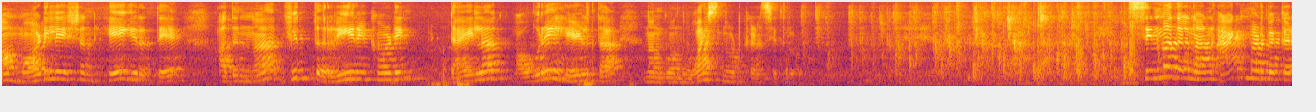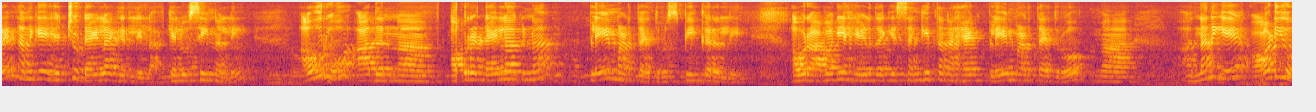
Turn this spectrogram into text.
ಆ ಮಾಡ್ಯುಲೇಷನ್ ಹೇಗಿರುತ್ತೆ, ಅದನ್ನು ವಿತ್ ರೀ ರೆಕಾರ್ಡಿಂಗ್ ಡೈಲಾಗ್ ಅವರೇ ಹೇಳ್ತಾ ನನಗೊಂದು ವಾಯ್ಸ್ ನೋಟ್ ಕಳಿಸಿದ್ರು. ಸಿನಿಮಾದಲ್ಲಿ ನಾನು ಆ್ಯಕ್ಟ್ ಮಾಡ್ಬೇಕಾದ್ರೆ ನನಗೆ ಹೆಚ್ಚು ಡೈಲಾಗ್ ಇರಲಿಲ್ಲ ಕೆಲವು ಸೀನಲ್ಲಿ ಅವರು ಅದನ್ನು, ಅವರ ಡೈಲಾಗ್ನ ಪ್ಲೇ ಮಾಡ್ತಾಯಿದ್ರು ಸ್ಪೀಕರಲ್ಲಿ ಅವರು ಆವಾಗಲೇ ಹೇಳಿದಾಗೆ ಸಂಗೀತನ ಹೇಗೆ ಪ್ಲೇ ಮಾಡ್ತಾಯಿದ್ರು ನನಗೆ ಆಡಿಯೋ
